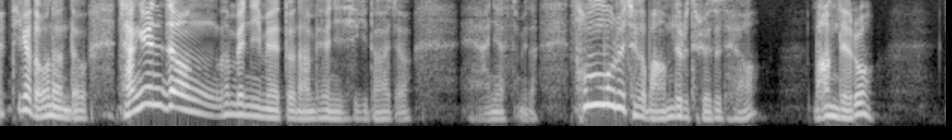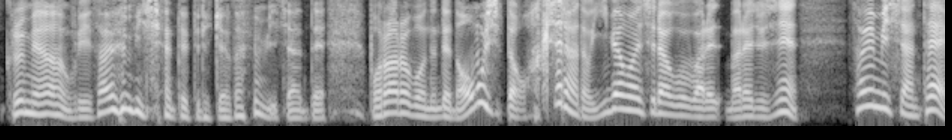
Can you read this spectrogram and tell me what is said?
티가 너무 난다고. 장윤정 선배님의 또 남편이시기도 하죠. 네, 아니었습니다. 선물을 제가 마음대로 드려도 돼요? 마음대로? 그러면 우리 서현미 씨한테 드릴게요. 서현미 씨한테 보라로 보는데 너무 쉽다고 확실하다고 이병헌 씨라고 말해 말해주신 서현미 씨한테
